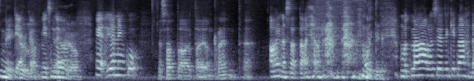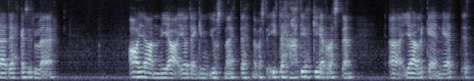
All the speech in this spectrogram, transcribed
Niin, tiedätkö, kyllä. Missä Joo, ne on. joo. Ja, ja niin kuin, Ja sataa tai on räntää. aina sata ajan rämpää, mutta mut mä haluaisin jotenkin nähdä, että ehkä silleen ajan ja jotenkin just näiden tämmöisten iteraatiokierrosten jälkeen, niin että et,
